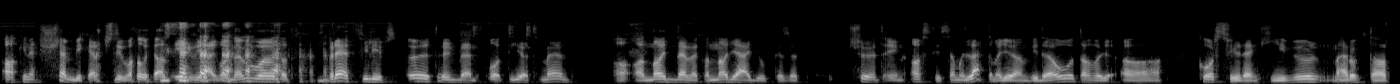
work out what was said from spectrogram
Akinek semmi keresni valója az égvilágon nem volt. Ott Brad Phillips öltönyben ott jött, ment, a, a nagy nevek, a nagy ágyúk között Sőt, én azt hiszem, hogy láttam egy olyan videót, ahogy a Corsfielden kívül, már ott a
